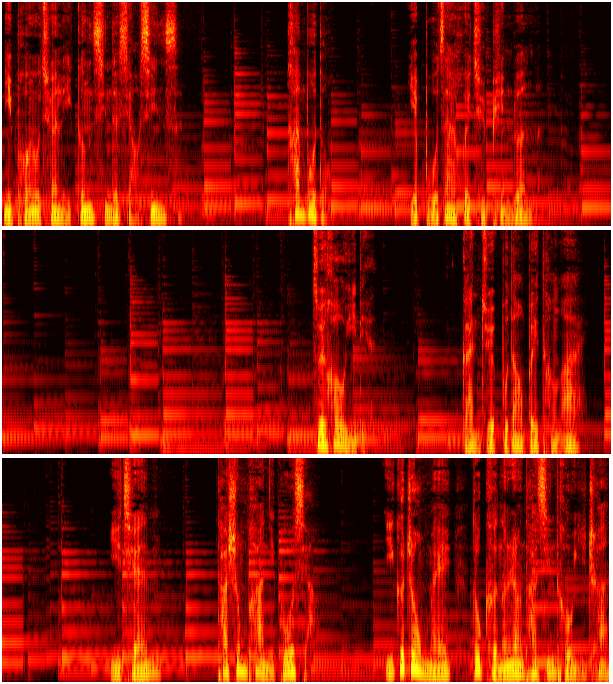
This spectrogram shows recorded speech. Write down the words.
你朋友圈里更新的小心思。看不懂，也不再会去评论了。最后一点，感觉不到被疼爱。以前，他生怕你多想，一个皱眉都可能让他心头一颤。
